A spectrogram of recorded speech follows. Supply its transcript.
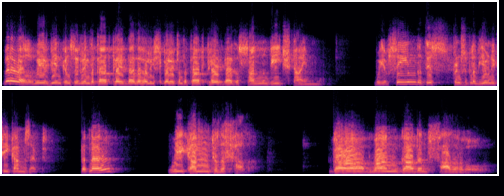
Very well, we have been considering the part played by the Holy Spirit and the part played by the Son, and each time we have seen that this principle of unity comes out. But now we come to the Father. God, one God and Father of all.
